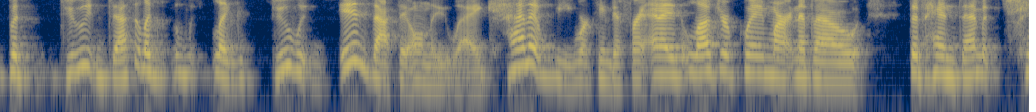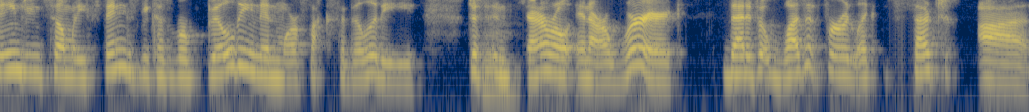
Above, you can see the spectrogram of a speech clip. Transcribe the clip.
but do it does it like like do it is that the only way can it be working different and i loved your point martin about the pandemic changing so many things because we're building in more flexibility just in general in our work that if it wasn't for like such uh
